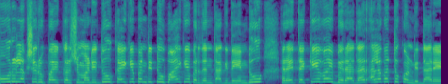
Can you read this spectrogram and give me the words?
ಮೂರು ಲಕ್ಷ ರೂಪಾಯಿ ಖರ್ಚು ಮಾಡಿದ್ದು ಕೈಗೆ ಬಂದಿದ್ದು ಬಾಯಿಗೆ ಬರದಂತಾಗಿದೆ ಎಂದು ರೈತ ಕೆವೈ ಬಿರಾದರ್ ಅಲವತ್ತುಕೊಂಡಿದ್ದಾರೆ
